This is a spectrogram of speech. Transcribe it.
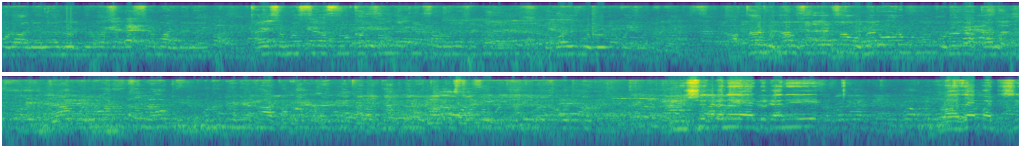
पुढे आलेल्या आहे वेगवेगळ्या समस्या मांडलेल्या आहेत काही समस्या स्वखर्चाने देखील सोडवण्यासाठी दबाई भूमिका बजावत आता विधानसभेचा उमेदवार म्हणून पुढे जाताना त्या परिवाराचं नाव तुम्ही पुढे नेण्याचा आटोकाट प्रयत्न केला. त्यातले नेता निश्चितपणे या ठिकाणी माझ्या पाठीशी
